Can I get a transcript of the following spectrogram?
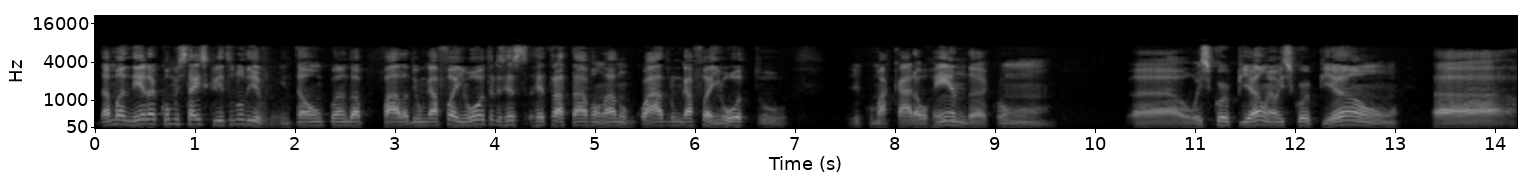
da maneira como está escrito no livro. Então, quando fala de um gafanhoto, eles retratavam lá num quadro um gafanhoto com uma cara horrenda, com uh, o escorpião é um escorpião, uh,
